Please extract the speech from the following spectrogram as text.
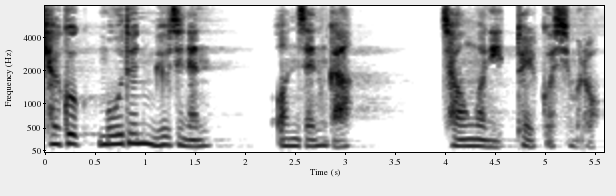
결국 모든 묘지는 언젠가 정원이 될 것이므로.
